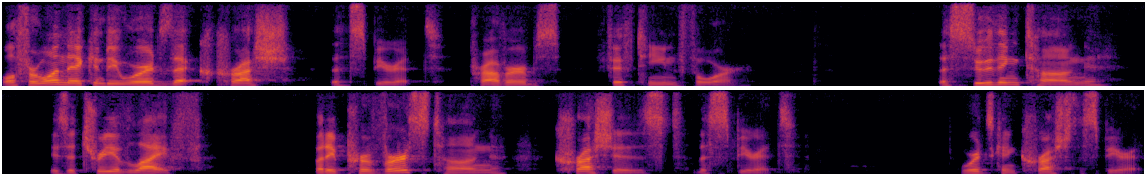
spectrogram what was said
Well, for one, they can be words that crush the spirit. Proverbs 15:4. The soothing tongue is a tree of life, but a perverse tongue crushes the spirit. Words can crush the spirit.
